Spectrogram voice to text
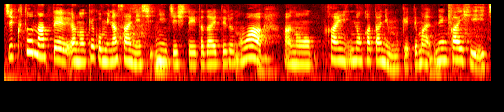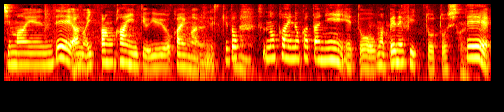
軸となってあの結構皆さんにし認知していただいてるのは、あの会員の方に向けて、まあ、年会費1万円であの一般会員っていう有料会員があるんですけど、うん。その会員の方に、えっとまあ、ベネフィットとして、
